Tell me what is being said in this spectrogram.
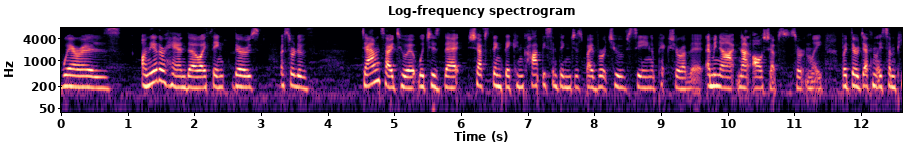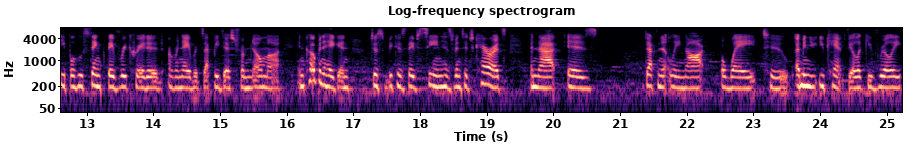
whereas on the other hand though I think there's a sort of downside to it, which is that chefs think they can copy something just by virtue of seeing a picture of it. I mean, not not all chefs certainly, but there are definitely some people who think they've recreated a Rene Redzepi dish from Noma in Copenhagen just because they've seen his vintage carrots, and that is definitely not a way to. I mean, you, you can't feel like you've really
